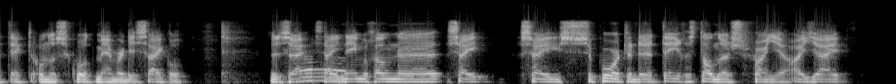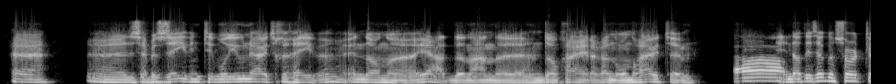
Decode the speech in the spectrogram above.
attacked on the squad member this cycle. Dus zij, Oh. zij nemen gewoon, eh, zij, zij supporten de tegenstanders van je als jij eh, eh, ze hebben 17 miljoen uitgegeven. En dan, ja, dan, aan de, dan ga je er aan onderuit. Ah, En dat is ook een soort.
